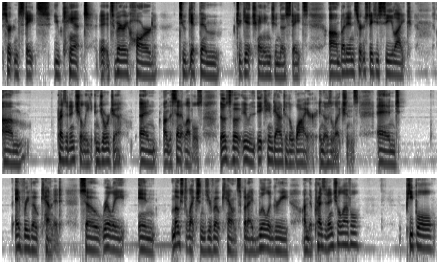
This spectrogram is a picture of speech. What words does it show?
certain states you can't it's very hard to get them to get change in those states um, but in certain states you see like um, presidentially in Georgia and on the Senate levels those vote it was it came down to the wire in those elections and every vote counted so really in most elections your vote counts but I will agree on the presidential level people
